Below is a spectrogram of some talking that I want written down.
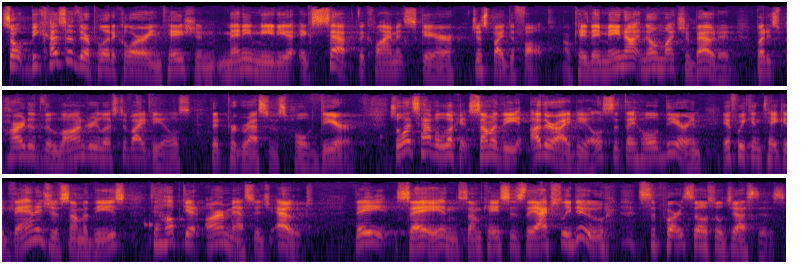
So because of their political orientation, many media accept the climate scare just by default. Okay, they may not know much about it, but it's part of the laundry list of ideals that progressives hold dear. So let's have a look at some of the other ideals that they hold dear and if we can take advantage of some of these to help get our message out. They say, in some cases they actually do, support social justice,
